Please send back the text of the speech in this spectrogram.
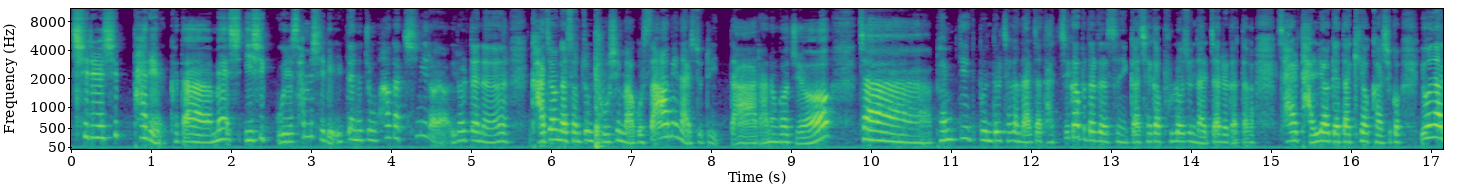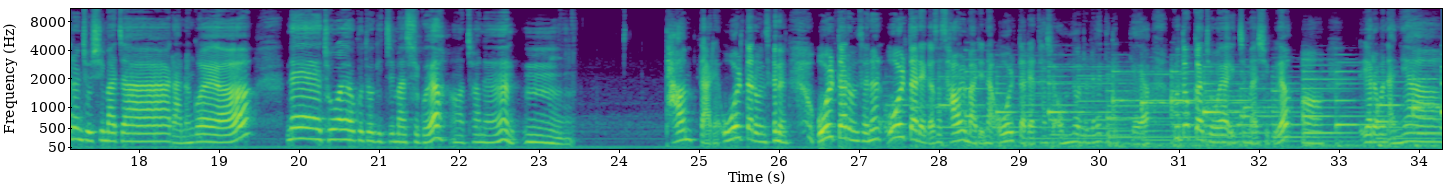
17일, 18일, 그 다음에 29일, 30일 이때는 좀 화가 치밀어요. 이럴 때는 가정에선 좀 조심하고 싸움이 날 수도 있다라는 거죠. 자, 뱀띠 분들 제가 날짜 다 찍어부드렸으니까 제가 불러준 날짜를 갖다가 잘 달력에다 기억하시고 요 날은 조심하자라는 거예요. 네, 좋아요, 구독 잊지 마시고요. 어, 저는 음... 다음 달에 5월 달 운세는 5월 달 운세는 5월 달에 가서 4월 말이나 5월 달에 다시 업로드를 해드릴게요. 구독과 좋아요 잊지 마시고요. 어, 여러분 안녕.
